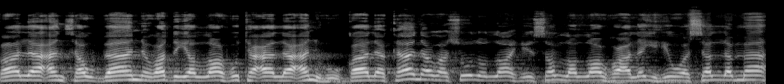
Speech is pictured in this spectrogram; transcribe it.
قال عن ثوبان رضي الله تعالى عنه قال كان رسول الله صلى الله عليه وسلم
